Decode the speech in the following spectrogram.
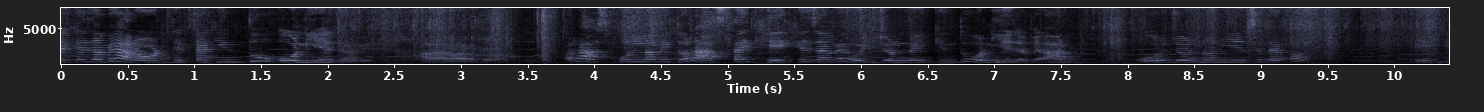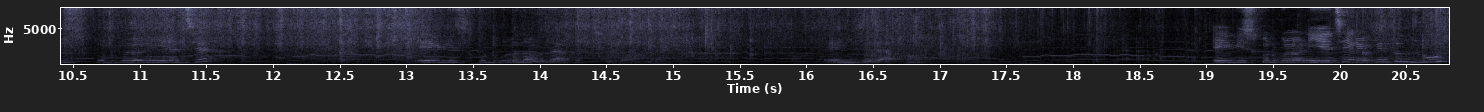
রেখে যাবে আর অর্ধেকটা কিন্তু ও নিয়ে যাবে। আর রাস, বললামই তো, রাস্তায় খেয়ে খেয়ে যাবে, ওই জন্যই কিন্তু ও নিয়ে যাবে। আর ওর জন্য নিয়েছে দেখো, এই বিস্কুটগুলো নিয়েছে। এই বিস্কুটগুলো দাঁড়ো দেখাচ্ছি এই যে দেখো, এই বিস্কুটগুলো নিয়েছে। এগুলো কিন্তু লুজ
